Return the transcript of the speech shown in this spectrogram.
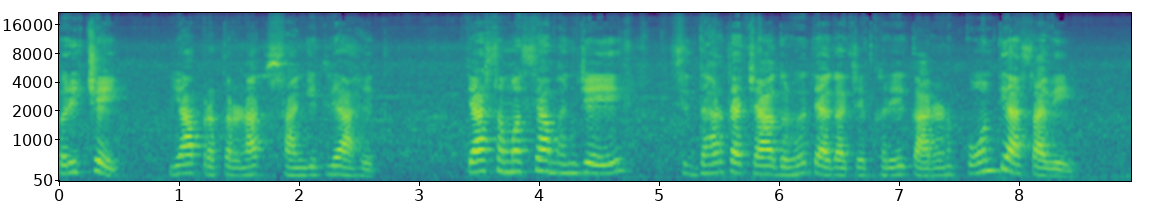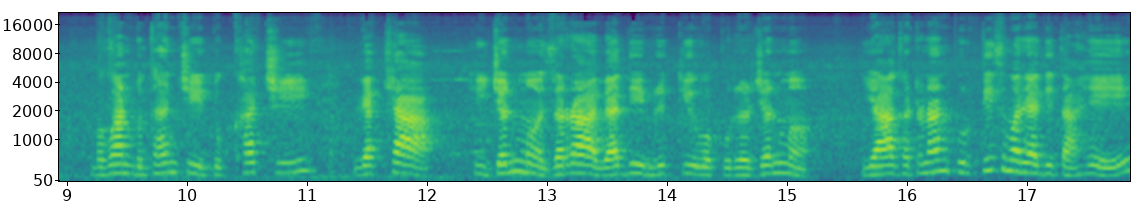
परिचय या प्रकरणात सांगितल्या आहेत. त्या समस्या म्हणजे सिद्धार्थाच्या ग्रहत्यागाचे खरे कारण कोणते असावे? भगवान बुद्धांची दुःखाची व्याख्या ही जन्म जरा व्याधी मृत्यू व पुनर्जन्म या घटनांपुरतीच मर्यादित आहे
